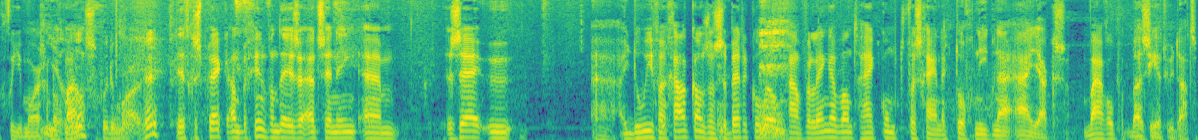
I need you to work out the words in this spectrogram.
goedemorgen ja, nogmaals. Goedemorgen. Dit gesprek aan het begin van deze uitzending... Um, zei u uh, Louis van Gaal kan zijn sabbatical wel gaan verlengen... want hij komt waarschijnlijk toch niet naar Ajax. Waarop baseert u dat?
